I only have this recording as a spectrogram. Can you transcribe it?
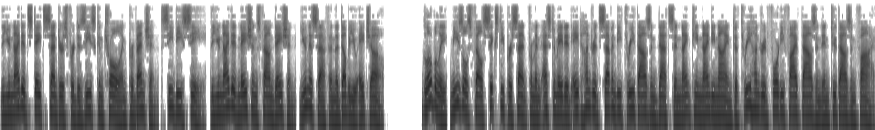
the United States Centers for Disease Control and Prevention (CDC), the United Nations Foundation, UNICEF and the WHO. Globally, measles fell 60% from an estimated 873,000 deaths in 1999 to 345,000 in 2005.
